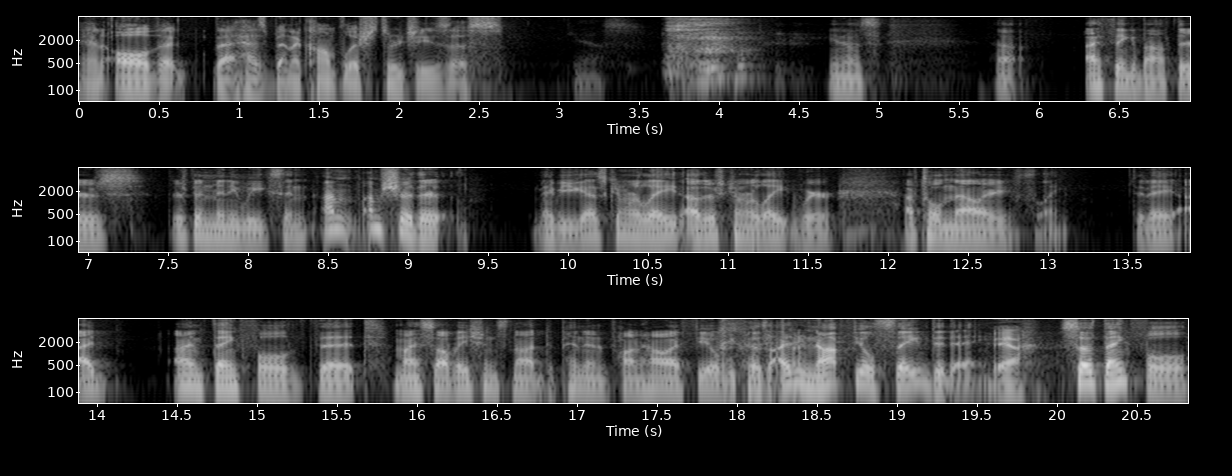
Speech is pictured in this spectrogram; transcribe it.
and all that that has been accomplished through Jesus. Yes. you know, it's, uh, I think about there's there's been many weeks, and I'm I'm sure there maybe you guys can relate, others can relate. Where I've told Mallory, it's like today I I'm thankful that my salvation's not dependent upon how I feel because I do not feel saved today. Yeah, So thankful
